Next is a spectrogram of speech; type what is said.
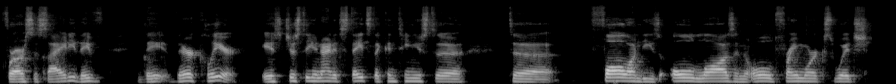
for our society. They've they they're clear. It's just the United States that continues to to fall on these old laws and old frameworks, which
